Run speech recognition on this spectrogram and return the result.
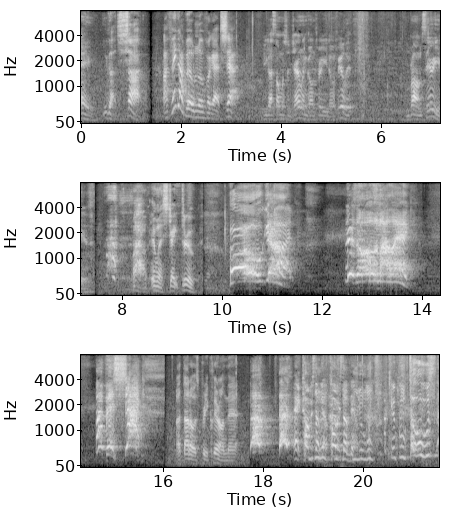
Hey, you got shot. I think I'll be able to know if I got shot. You got so much adrenaline going through you don't feel it. Bro, I'm serious. wow, it went straight through. Oh God! There's a hole in my leg! I've been shot! I thought I was pretty clear on that. hey, calm yourself down. Calm yourself down. I can't move toes!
